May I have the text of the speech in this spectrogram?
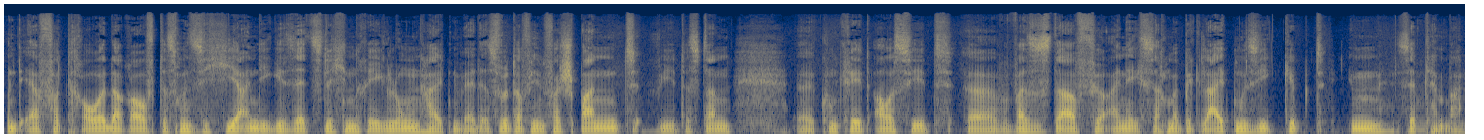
und er vertraue darauf, dass man sich hier an die gesetzlichen Regelungen halten werde. Es wird auf jeden Fall spannend, wie das dann äh, konkret aussieht, äh, was es da für eine, ich sag mal, Begleitmusik gibt im September.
